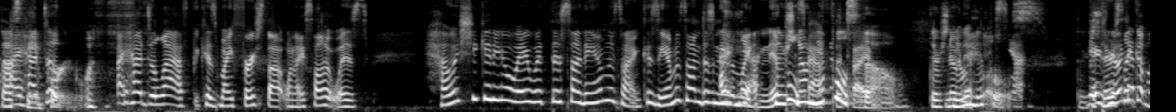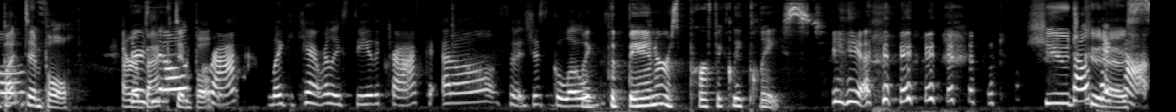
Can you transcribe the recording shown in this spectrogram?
That's I the had to important one. I had to laugh because my first thought when I saw it was, how is she getting away with this on Amazon? Because Amazon doesn't even like Yeah. nipples. There's no half the nipples time. though. There's No no, nipples. nipples. Yeah. There's, There's There's no like a butt dimple or There's a back no dimple. crack. Like you can't really see the crack at all. So it's just globes. like the banner is perfectly placed. yeah. Huge Tell kudos TikTok.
